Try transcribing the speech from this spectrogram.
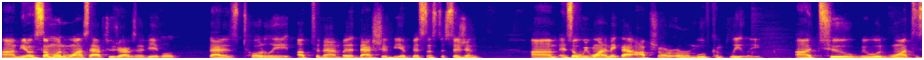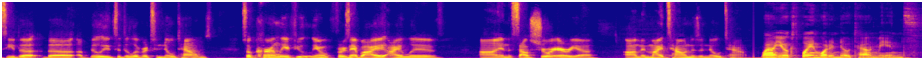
Um, you know, if someone wants to have two drivers in the vehicle, that is totally up to them. But that should be a business decision. Um, and so we want to make that optional or, or remove completely. Uh, two, we would want to see the the ability to deliver to no towns. So currently, if you you know, for example, I I live uh, in the South Shore area, um, and my town is a no town. Why don't you explain what a no town means?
